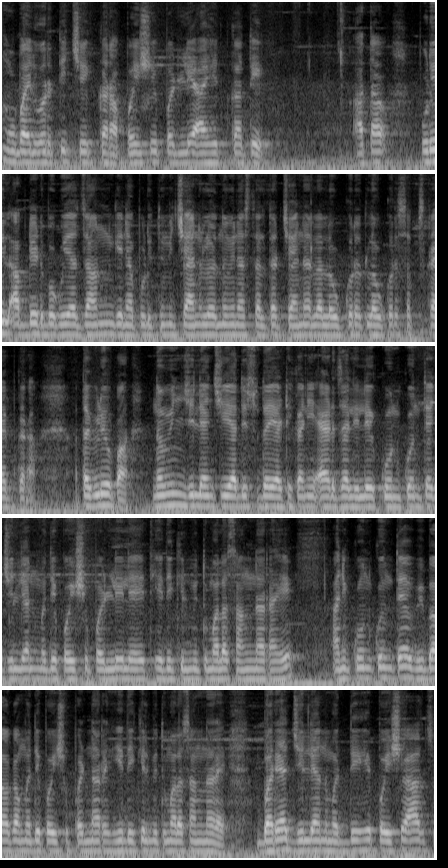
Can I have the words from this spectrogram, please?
मोबाईलवरती चेक करा. पैसे पडले आहेत का ते? आता पुढील अपडेट बघूया. जाणून घेण्यापूर्वी तुम्ही चॅनलवर नवीन असाल तर चॅनलला लवकरात लवकर सबस्क्राईब करा. आता व्हिडिओ पहा. नवीन जिल्ह्यांची यादीसुद्धा या ठिकाणी ॲड झालेली आहे. कोणकोणत्या जिल्ह्यांमध्ये पैसे पडलेले आहेत हे देखील मी तुम्हाला सांगणार आहे. आणि कोणकोणत्या विभागामध्ये पैसे पडणार आहे हे देखील मी तुम्हाला सांगणार आहे. बऱ्याच जिल्ह्यांमध्ये हे पैसे आज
